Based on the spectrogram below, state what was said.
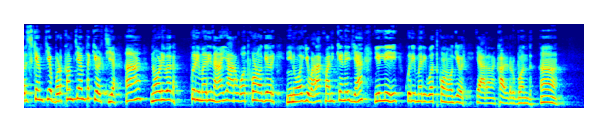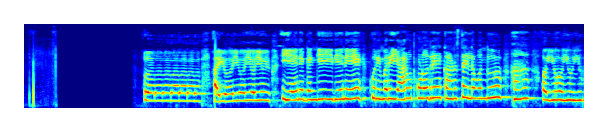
ಒರೆಸ್ಕೊಂತೀಯ, ಬಡ್ಕೊಂತೀಯ ಅಂತ ಕೇಳ್ತೀಯ ಹಾ ನೋಡಿವಾಗ ಕುರಿ ಮರಿನ ಯಾರು ಓದ್ಕೊಂಡು ಹೋಗ್ಯವ್ರಿ? ನೀನು ಹೋಗಿ ಒಳಗೆ ಮನಿಕೊಂಡಿದ್ಯಾ ಇಲ್ಲಿ ಕುರಿ ಮರಿ ಓದ್ಕೊಂಡು ಹೋಗ್ಯವ್ರಿ. ಯಾರನ್ನ ಕಳ್ಳರು ಬಂದು, ಹಾ? ಅಯ್ಯೋ ಅಯ್ಯೋ ಅಯ್ಯೋ ಅಯ್ಯೋ ಏನೇ ಗಂಗೆ, ಇದೇನೇ? ಕುರಿಮರಿ ಯಾರು ಹೊತ್ಕೊಳ್ಳೋದ್ರೆ ಕಾಣಿಸ್ತಾ ಇಲ್ಲ ಒಂದು? ಅಯ್ಯೋ ಅಯ್ಯೋ ಅಯ್ಯೋ.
